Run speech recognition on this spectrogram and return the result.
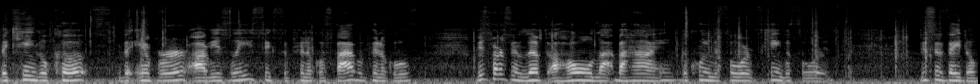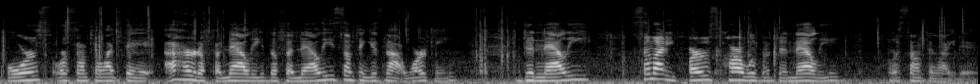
The King of Cups, the Emperor, obviously. Six of Pentacles, Five of Pentacles. This person left a whole lot behind. The Queen of Swords, King of Swords. This is a divorce or something like that. I heard a finale. The finale, something is not working. Denali. Somebody first car was a Denali or something like that.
